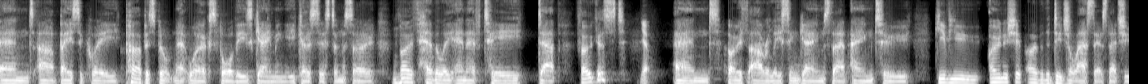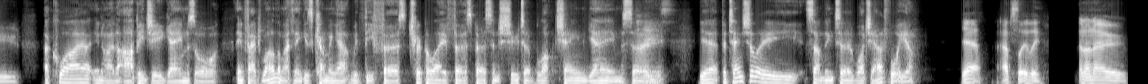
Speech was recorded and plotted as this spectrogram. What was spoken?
and are basically purpose built networks for these gaming ecosystems. So mm-hmm. both heavily NFT, DApp focused. Yep. And both are releasing games that aim to give you ownership over the digital assets that you acquire in either RPG games or, in fact, one of them I think is coming out with the first AAA first person shooter blockchain game. So, Jeez. yeah, potentially something to watch out for you. Yeah, absolutely. And I know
